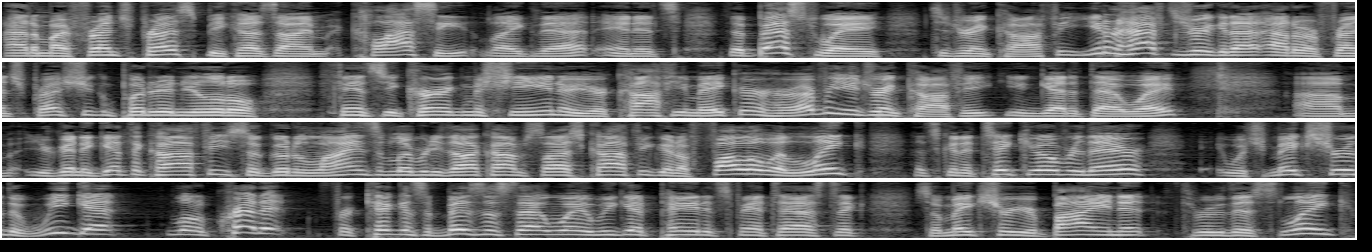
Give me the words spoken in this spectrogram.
out of my French press because I'm classy like that, and it's the best way to drink coffee. You don't have to drink it out of a French press. You can put it in your little fancy Keurig machine or your coffee maker, however you drink coffee. You can get it that way. Um, you're going to get the coffee, so go to lionsofliberty.com slash coffee. You're going to follow a link that's going to take you over there, which makes sure that we get a little credit for kicking some business that way. We get paid. It's fantastic. So make sure you're buying it through this link.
